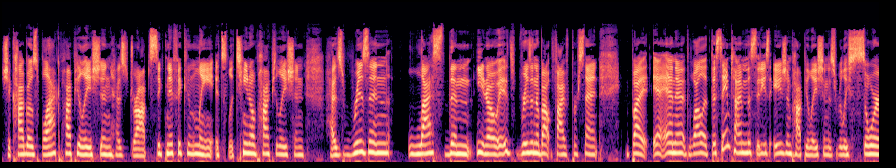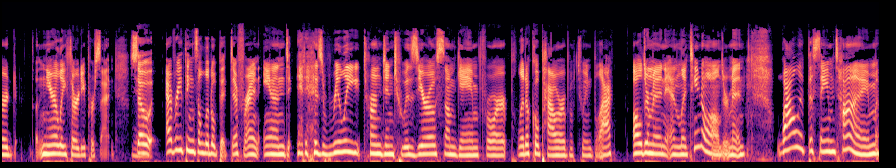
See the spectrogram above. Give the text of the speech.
Chicago's black population has dropped significantly, its Latino population has risen less than you know it's risen about 5% but and it, while at the same time the city's asian population has really soared nearly 30%. Yeah. So everything's a little bit different. And it has really turned into a zero sum game for political power between black aldermen and Latino aldermen, while at the same time,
